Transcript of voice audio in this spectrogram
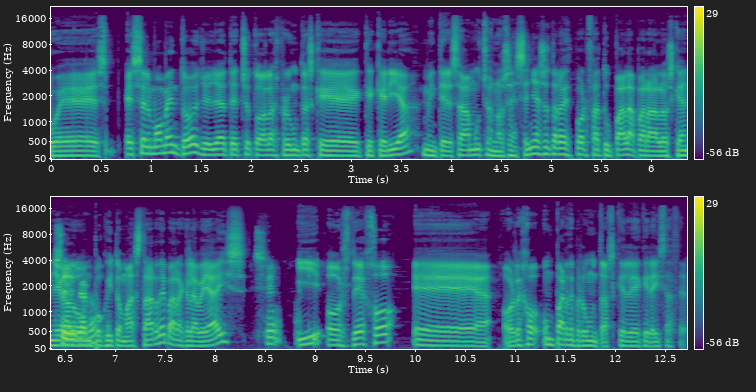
Pues es el momento, yo ya te he hecho todas las preguntas que, quería, me interesaba mucho. ¿Nos enseñas otra vez, porfa, tu pala para los que han llegado un poquito más tarde, para que la veáis? Sí. Y os dejo, eh, os dejo un par de preguntas que le queréis hacer.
